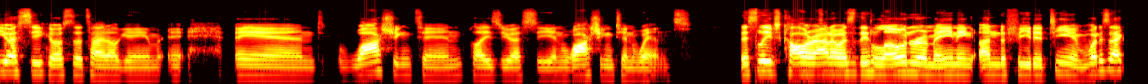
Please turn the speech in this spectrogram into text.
USC goes to the title game and Washington plays USC and Washington wins. This leaves Colorado as the lone remaining undefeated team. What is that?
